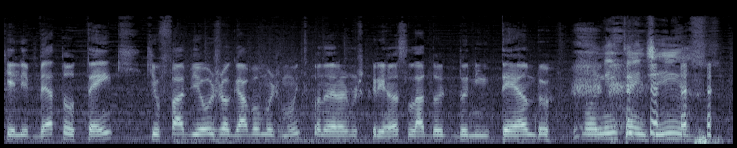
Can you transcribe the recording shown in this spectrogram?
aquele Battle Tank, que o Fabio e eu jogávamos muito quando éramos crianças, lá do, do Nintendo. No Nintendinho.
